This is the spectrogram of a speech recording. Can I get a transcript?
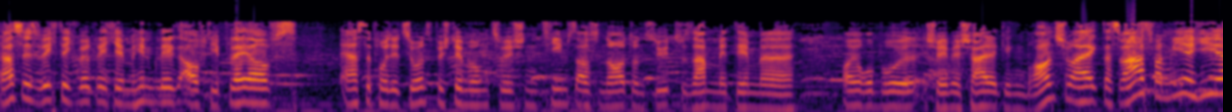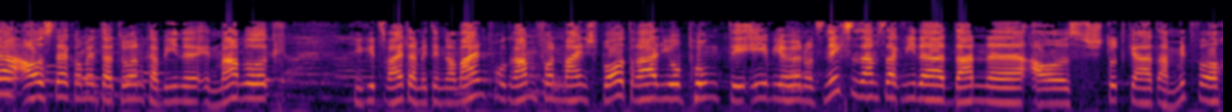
das ist wichtig, wirklich im Hinblick auf die Playoffs. Erste Positionsbestimmung zwischen Teams aus Nord und Süd zusammen mit dem äh, Eurobowl Schwäbisch Hall gegen Braunschweig. Das war's von mir hier aus der Kommentatorenkabine in Marburg. Hier geht's weiter mit dem normalen Programm von meinsportradio.de. Wir hören uns nächsten Samstag wieder, dann äh, aus Stuttgart am Mittwoch.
